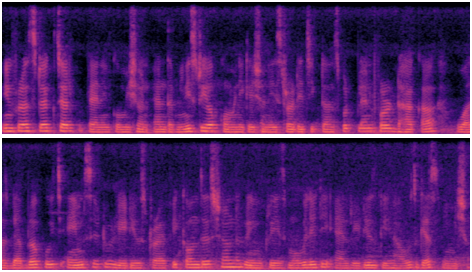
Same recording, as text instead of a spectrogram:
Infrastructure Planning Commission and the Ministry of Communication a Strategic Transport Plan for Dhaka was developed which aims to reduce traffic congestion, increase mobility and reduce greenhouse gas emission.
